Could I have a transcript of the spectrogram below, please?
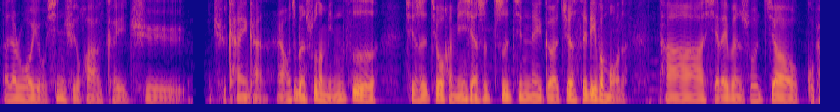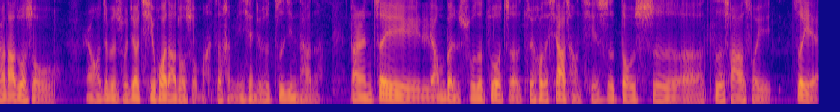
大家如果有兴趣的话可以去去看一看，然后这本书的名字。其实就很明显是致敬那个 Jesse Livermore 的，他写了一本书叫《股票大作手》，然后这本书叫《期货大作手》嘛，这很明显就是致敬他的。当然，这两本书的作者最后的下场其实都是呃自杀，所以这也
